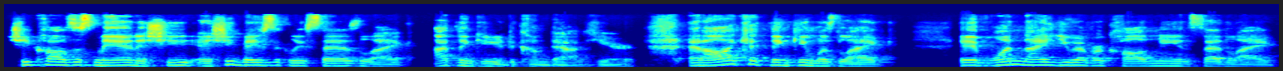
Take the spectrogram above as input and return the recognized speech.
She calls this man and she and she basically says, like, I think you need to come down here. And all I kept thinking was like, if one night you ever called me and said, like,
